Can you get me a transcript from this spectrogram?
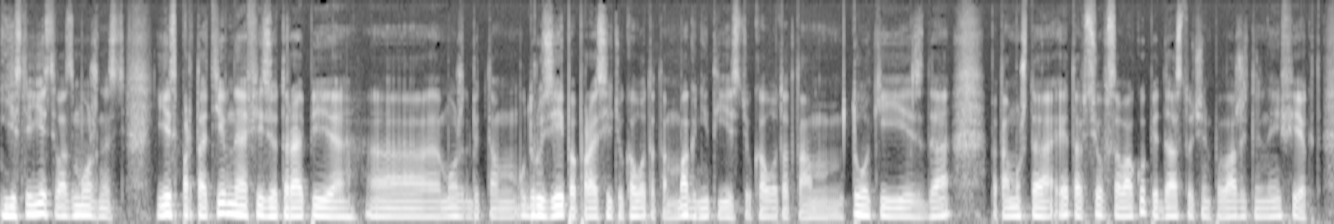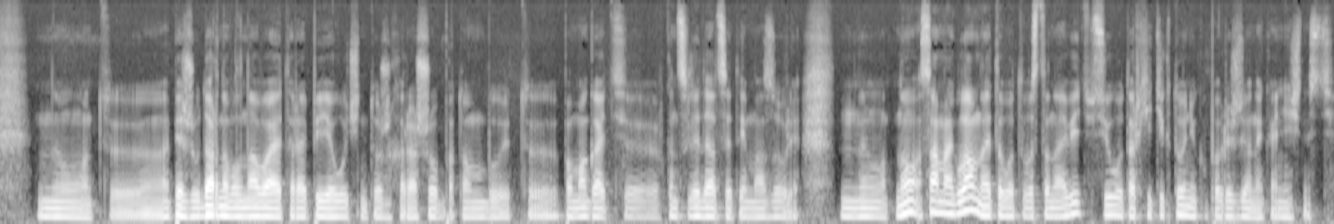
Если есть возможность, есть портативная физиотерапия, э, может быть, там у друзей попросить, у кого-то там магнит есть, у кого-то там токи есть, да, потому что это все в совокупе даст очень положительный эффект. Ну, вот. Э, опять же, ударно-волновая терапия очень тоже хорошо потом будет э, помогать в консолидации этой мозоли. Ну, вот. Но самое главное это вот восстановить всю вот архитектонику поврежденной конечности.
